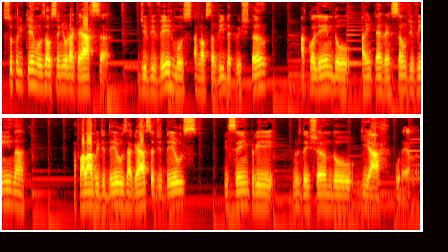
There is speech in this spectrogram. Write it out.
Supliquemos ao Senhor a graça de vivermos a nossa vida cristã, acolhendo a intervenção divina, a palavra de Deus, a graça de Deus e sempre nos deixando guiar por ela.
